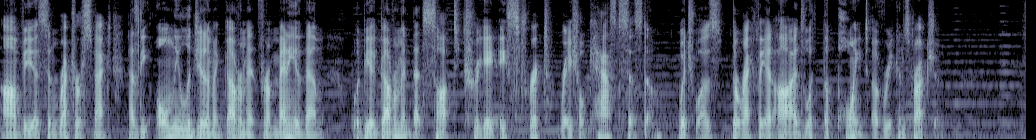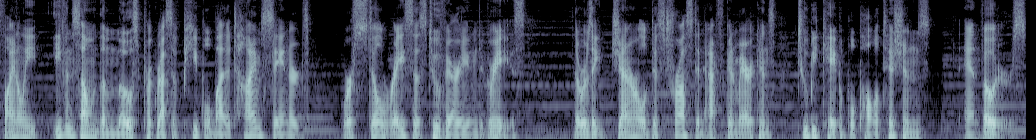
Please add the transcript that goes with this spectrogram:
obvious in retrospect, as the only legitimate government for many of them would be a government that sought to create a strict racial caste system, which was directly at odds with the point of Reconstruction. Finally, even some of the most progressive people by the time standards were still racist to varying degrees there was a general distrust in African Americans to be capable politicians and voters.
